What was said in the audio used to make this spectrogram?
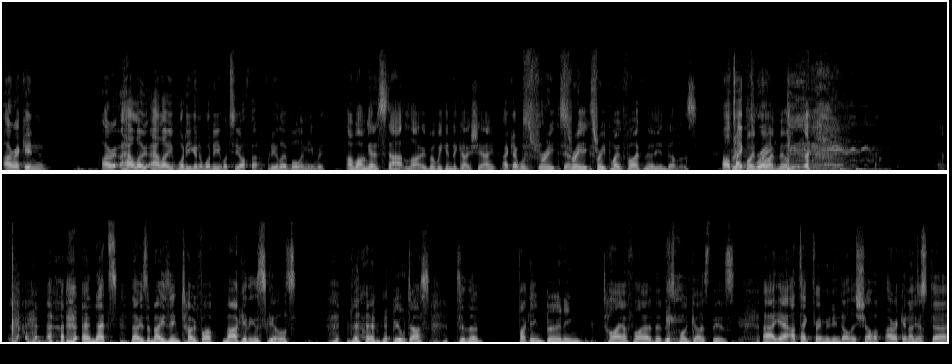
I reckon, I, how low, how low, what are you going to, what are you, what's the offer? What are you lowballing me with? Oh, well, I'm going to start low, but we can negotiate. Okay, well, Three, yeah. three, $3.5 million. I'll take three. 3.5 million. and that's those amazing Tofop marketing skills that have built us to the fucking burning tire fire that this podcast is. Uh, yeah, I'll take $3 million. Sure. I reckon I just, uh,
